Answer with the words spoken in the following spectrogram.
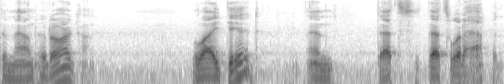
to Mount Hood, Oregon? Well, I did. And that's, that's what happened.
